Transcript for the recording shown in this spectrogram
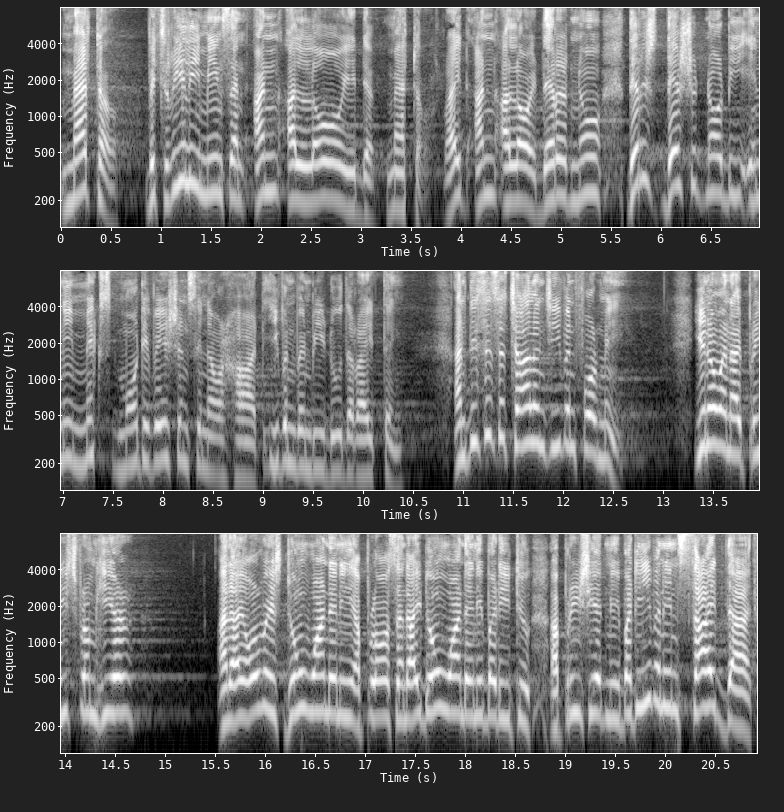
metal, which really means an unalloyed metal, right? Unalloyed. There are no, there is, there should not be any mixed motivations in our heart, even when we do the right thing. And this is a challenge even for me. You know, when I preach from here, and I always don't want any applause and I don't want anybody to appreciate me, but even inside that,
